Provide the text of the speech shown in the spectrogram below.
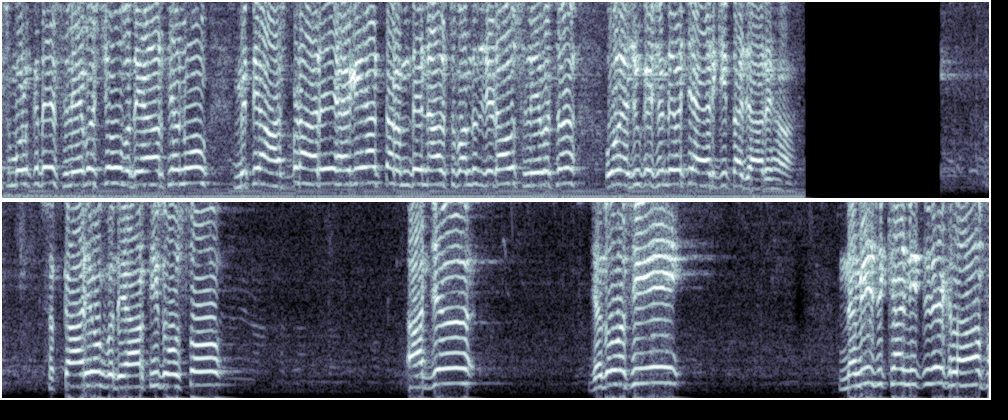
ਇਸ ਮੁਲਕ ਦੇ ਸਿਲੇਬਸ 'ਚੋਂ ਵਿਦਿਆਰਥੀਆਂ ਨੂੰ ਮਿਥਿਹਾਸ ਪੜ੍ਹਾ ਰਹੇ ਹੈਗੇ ਆ। ਧਰਮ ਦੇ ਨਾਲ ਸੰਬੰਧਿਤ ਜਿਹੜਾ ਉਹ ਸਿਲੇਬਸ, ਉਹ ਐਜੂਕੇਸ਼ਨ ਦੇ ਵਿੱਚ ਐਡ ਕੀਤਾ ਜਾ ਰਿਹਾ। ਸਤਿਕਾਰਯੋਗ ਵਿਦਿਆਰਥੀ ਦੋਸਤੋ, ਅੱਜ ਜਦੋਂ ਅਸੀਂ ਨਵੀਂ ਸਿੱਖਿਆ ਨੀਤੀ ਦੇ ਖਿਲਾਫ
